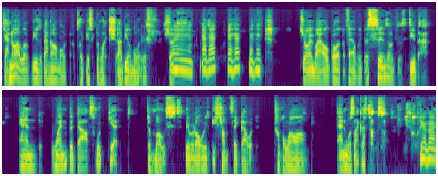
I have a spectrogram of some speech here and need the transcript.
okay, I know I love music. I know I'm always going to play music, but like, should I be a lawyer? Should I Mm. Uh-huh. Uh-huh. Uh-huh. join my uncle and the family business? I'll just do that. And when the doubts would get the most, there would always be something that would come along and was like a thumbs up, you know, like Uh-huh.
